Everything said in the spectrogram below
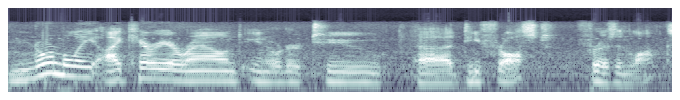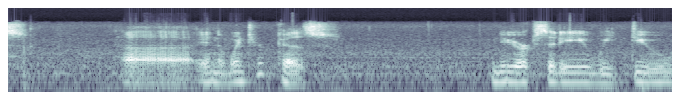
normally I carry around in order to uh, defrost frozen locks uh, in the winter because New York City we do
